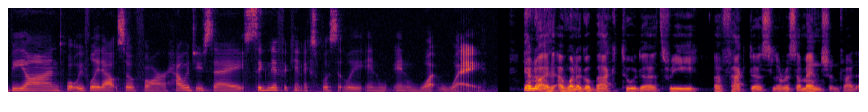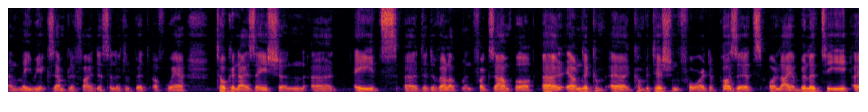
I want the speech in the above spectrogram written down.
beyond what we've laid out so far, how would you say significant explicitly in, in what way? Yeah, no, I, I want to go back to the three uh, factors Larissa mentioned, right, and maybe exemplify this a little bit of where tokenization uh, aids uh, the development. For example, uh, on the com- uh, competition for deposits or liability uh,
